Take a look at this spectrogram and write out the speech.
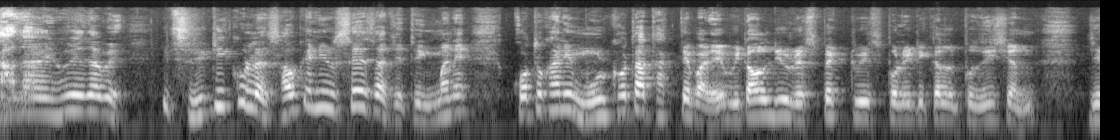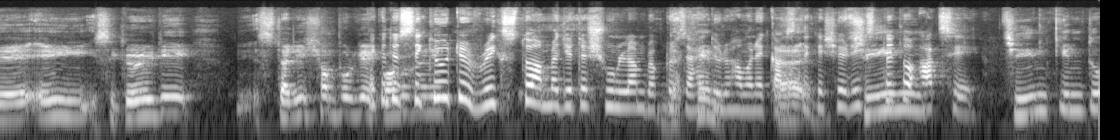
গাদা হয়ে যাবে? It's ridiculous how can you say such a thing মানে কতখানি মূর্খতা থাকতে পারে with all due respect to his political position যে এই সিকিউরিটি স্টাডিজ সম্পর্কে কিন্তু সিকিউরিটি রিস্ক তো আমরা যেটা শুনলাম ডক্টর জাহিদুর রহমানের কাছ থেকে সেই রিস্কটা তো চীন- আছে। চীন কিন্তু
